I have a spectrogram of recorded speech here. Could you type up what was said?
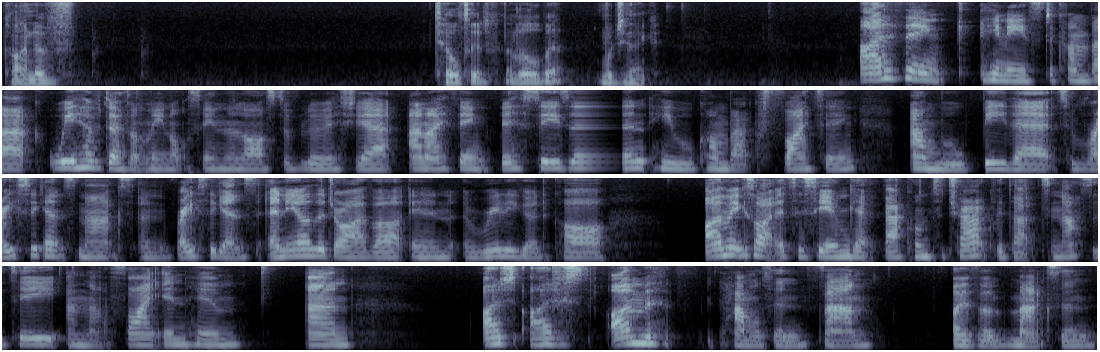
kind of tilted a little bit. What do you think? I think he needs to come back. We have definitely not seen the last of Lewis yet. And I think this season he will come back fighting and will be there to race against Max and race against any other driver in a really good car. I'm excited to see him get back onto track with that tenacity and that fight in him. And I just, I just, I'm a Hamilton fan over Max and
